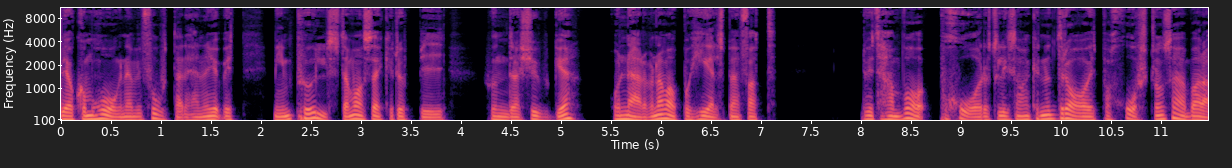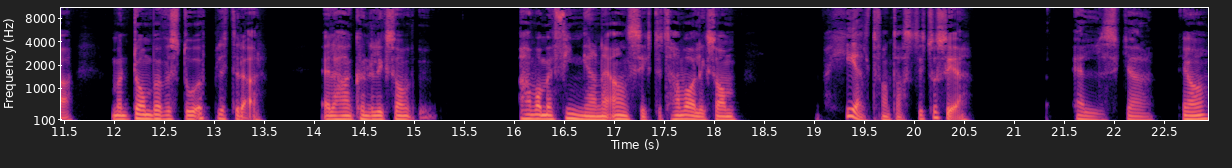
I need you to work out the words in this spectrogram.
Och Jag kommer ihåg när vi fotade henne, vet, min puls den var säkert uppe i 120 och nerverna var på helspänn för att du vet, han var på håret och liksom, han kunde dra ett par hårstrån så här bara. Men de behöver stå upp lite där. Eller han kunde liksom, han var med fingrarna i ansiktet. Han var liksom helt fantastiskt att se. Älskar Ja,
